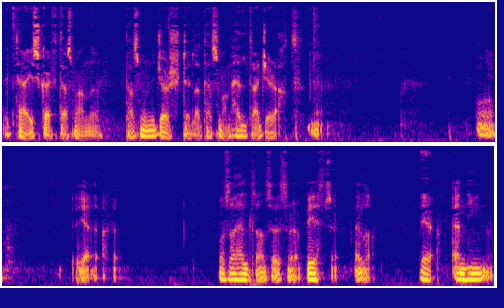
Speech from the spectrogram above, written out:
det er skrift det som han, det som han gjør til at det som han heldt har gjort rett. Ja og ja, akkurat. Og så helt han seg som er bedre, eller ja, enn hin.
